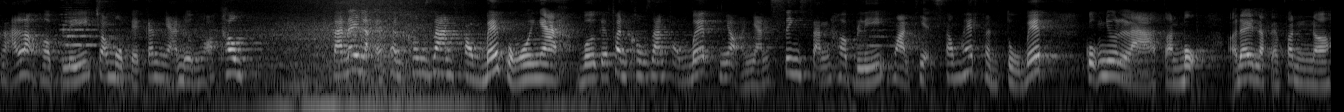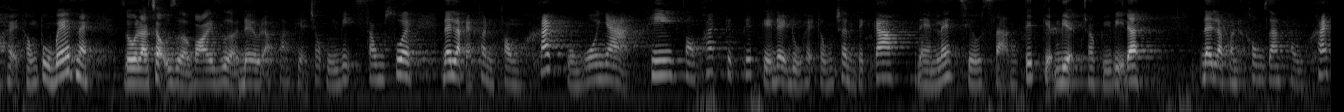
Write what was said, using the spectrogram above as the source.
khá là hợp lý cho một cái căn nhà đường ngõ thông. Và đây là cái phần không gian phòng bếp của ngôi nhà. Với cái phần không gian phòng bếp nhỏ nhắn, xinh xắn, hợp lý Hoàn thiện xong hết phần tủ bếp Cũng như là toàn bộ. Ở đây là cái phần uh, hệ thống tủ bếp này Rồi là chậu rửa, vòi rửa đều đã hoàn thiện cho quý vị xong xuôi. Đây là cái phần phòng khách của ngôi nhà. Thì phòng khách thiết kế đầy đủ hệ thống trần thạch cao Đèn led chiếu sáng tiết kiệm điện cho quý vị đây. Đây là phần không gian phòng khách.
